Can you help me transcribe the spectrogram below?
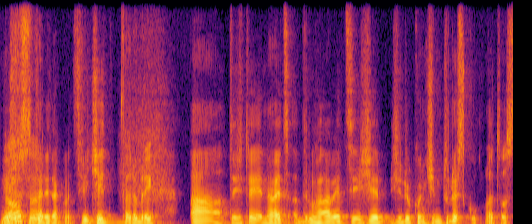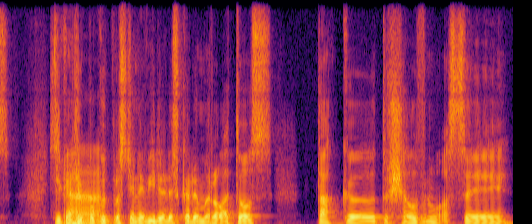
můžu Jo, se tady takhle cvičit. To je dobrý. A takže to je jedna věc. A druhá věc je, že, že dokončím tu desku letos. Říkám, Ah. že pokud prostě nevíde deska DMR letos, tak eh, to šelvnu asi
